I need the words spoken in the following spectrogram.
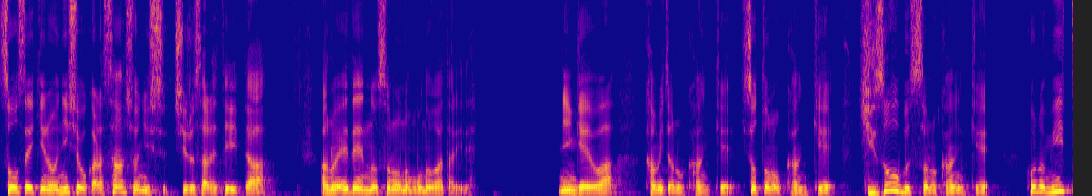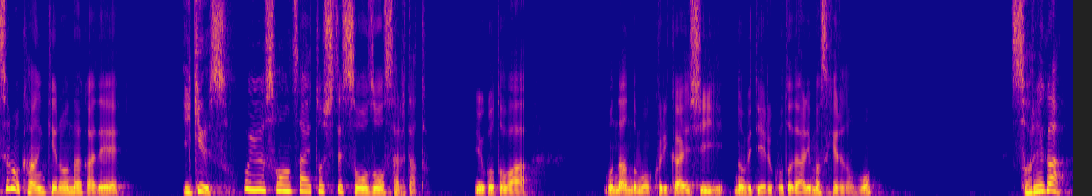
創世紀の2章から3章に記されていたあのエデンの園の物語で人間は神との関係人との関係被造物との関係この3つの関係の中で生きるそういう存在として創造されたということはもう何度も繰り返し述べていることでありますけれどもそれが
